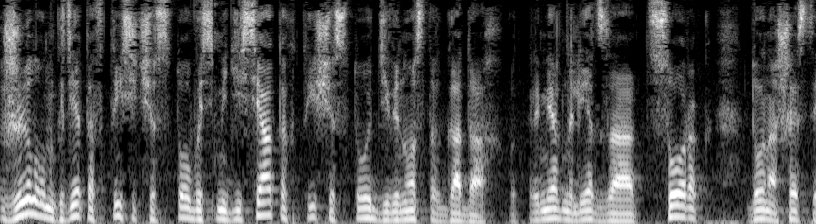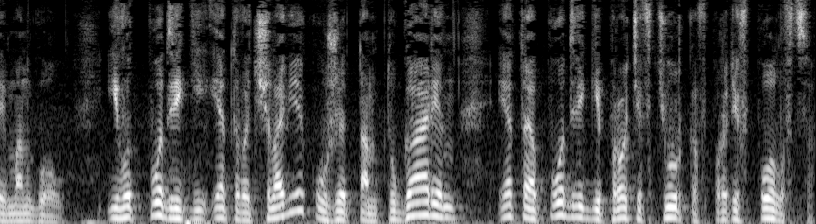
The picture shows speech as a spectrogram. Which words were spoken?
жил он где-то в 1180-х, 1190-х годах, вот примерно лет за 40 до нашествия монгол. И вот подвиги этого человека, уже там Тугарин, это подвиги против тюрков, против половцев.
